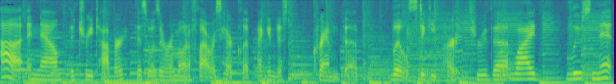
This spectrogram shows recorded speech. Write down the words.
Ah, and now the tree topper. This was a Ramona Flowers hair clip. I can just cram the little sticky part through the wide, loose knit.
